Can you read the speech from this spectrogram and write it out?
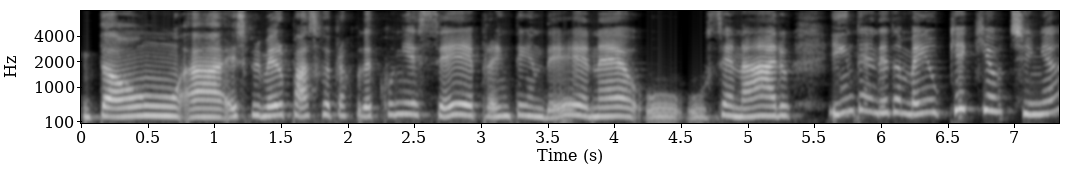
Então, ah, esse primeiro passo foi para poder conhecer, para entender, né, o, o cenário e entender também o que que eu tinha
